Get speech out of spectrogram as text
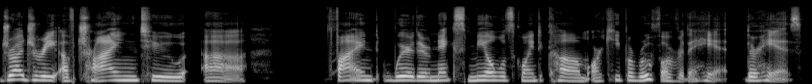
drudgery of trying to uh, find where their next meal was going to come or keep a roof over their head their heads.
